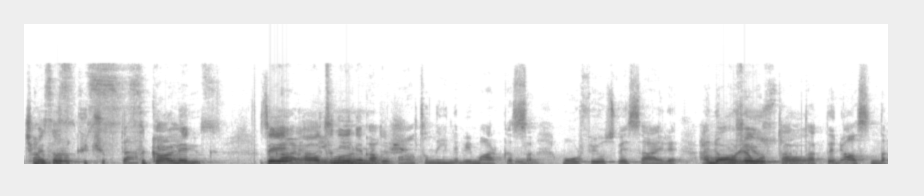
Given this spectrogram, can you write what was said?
Çapları Mesela küçükten Scarlett büyük. bir altın iğne midir? Altın iğne bir markası. Morpheus vesaire. Hani Morpheus tak tak deniyor. Aslında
